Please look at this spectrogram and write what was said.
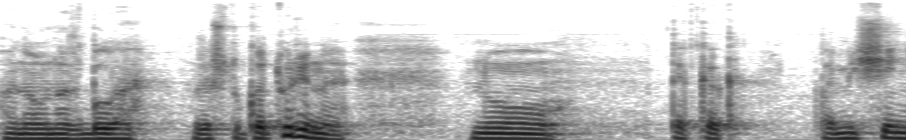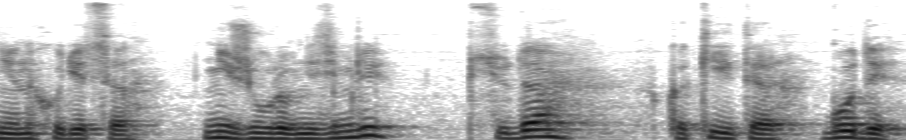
Она у нас была заштукатуренная, но так как помещение находится ниже уровня земли, сюда в какие-то годы,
